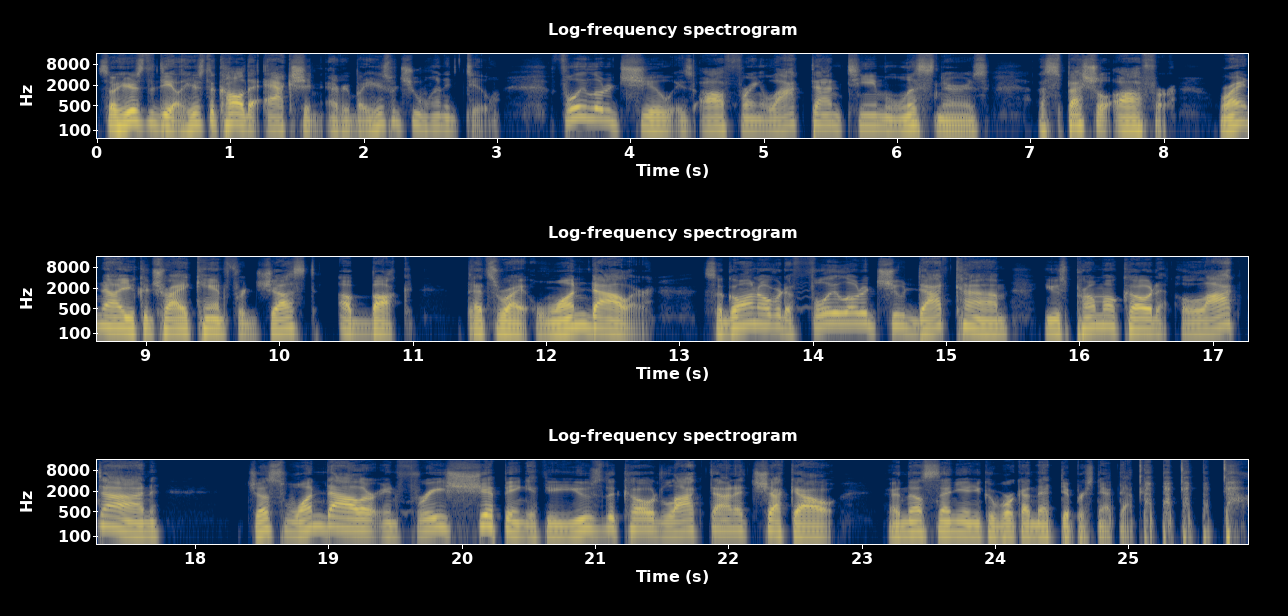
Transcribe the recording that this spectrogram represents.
So here's the deal. Here's the call to action, everybody. Here's what you want to do. Fully Loaded Chew is offering Locked On Team listeners a special offer. Right now, you could try a can for just a buck. That's right, $1. So go on over to fullyloadedchew.com, use promo code locked on, just $1 in free shipping if you use the code LOCKDOWN at checkout, and they'll send you and you can work on that dipper snap. That pop, pop, pop.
